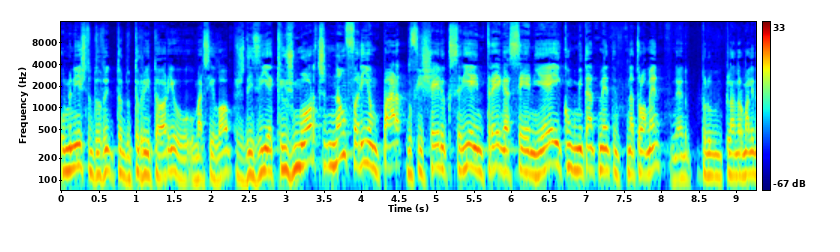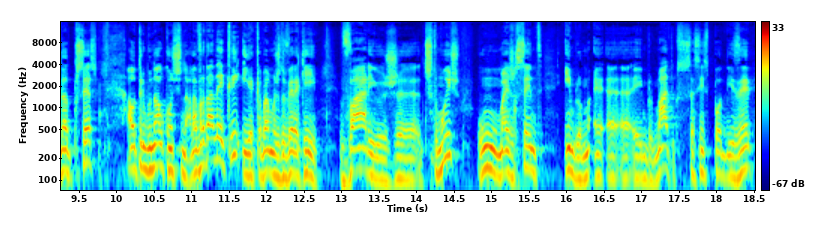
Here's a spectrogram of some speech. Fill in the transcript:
o ministro do, do, Território, o Marcelo Lopes, dizia que os mortos não fariam parte do ficheiro que seria entregue à CNE e, concomitantemente, naturalmente, né, pela normalidade do processo, ao Tribunal Constitucional. A verdade é que, e acabamos de ver aqui vários uh, testemunhos, um mais recente eh, eh, emblemático, se assim se pode dizer,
